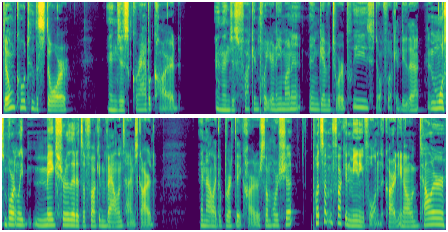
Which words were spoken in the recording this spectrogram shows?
don't go to the store and just grab a card and then just fucking put your name on it and give it to her. Please don't fucking do that. And most importantly, make sure that it's a fucking Valentine's card and not like a birthday card or some horse shit put something fucking meaningful in the card. You know, tell her,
